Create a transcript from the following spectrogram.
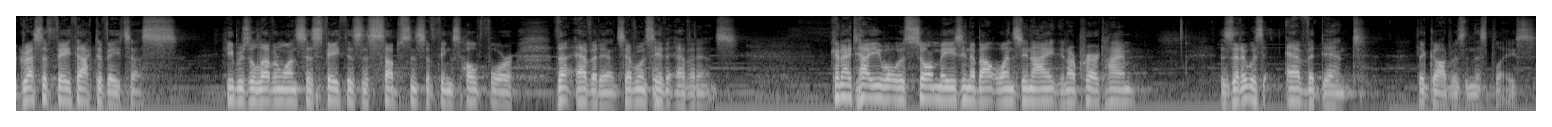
Aggressive faith activates us. Hebrews 11 1 says, faith is the substance of things hoped for, the evidence. Everyone say the evidence. Can I tell you what was so amazing about Wednesday night in our prayer time? Is that it was evident that God was in this place.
